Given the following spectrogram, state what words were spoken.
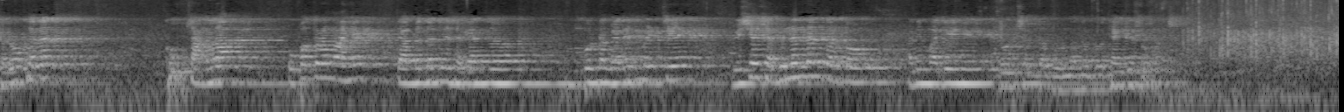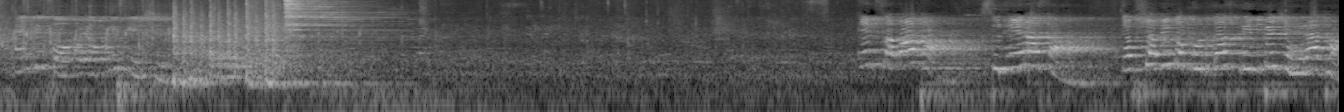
खरोखरच खूप चांगला उपक्रम आहे. त्याबद्दल मी सगळ्यांचं पूर्ण मॅनेजमेंटचे विशेष अभिनंदन करतो आणि माझे हे दोन शब्द पूर्ण करतो. Thank you so much thank you so much था जब शमी का स्क्रीन पे चेहरा था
